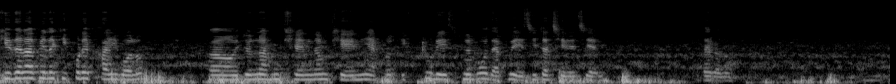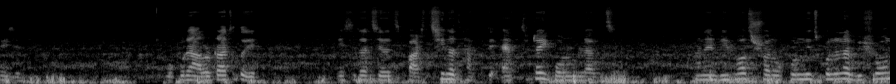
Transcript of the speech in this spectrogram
খিদে না পেলে কী করে খাই বলো? ওই জন্য এখন খেয়ে নিলাম, খেয়ে নিয়ে এখন একটু রেস্ট নেব। দেখো এসিটা ছেড়েছি আমি। দেখা গেল এই যে উপরে আলোটা আছে তো এসিটা ছেড়ে পারছি না থাকতে। এতটাই গরম লাগছে। মানে বিভৎসর ওপর নিচ করলে না ভীষণ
